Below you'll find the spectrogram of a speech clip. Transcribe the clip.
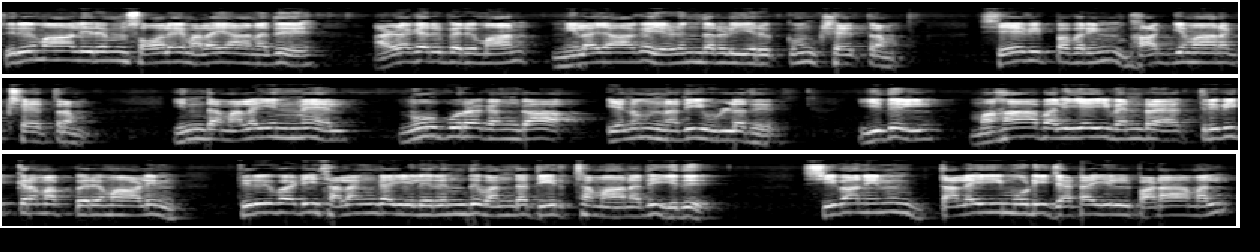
திருமாலிரும் சோலை மலையானது அழகர் பெருமான் நிலையாக எழுந்தருளியிருக்கும் க்ஷேத்திரம் சேவிப்பவரின் பாக்கியமான க்ஷேத்திரம் இந்த மலையின் மேல் நூபுர கங்கா எனும் நதி உள்ளது இதில் மகாபலியை வென்ற திரிவிக்ரமப் பெருமாளின் திருவடி சலங்கையிலிருந்து வந்த தீர்த்தமானது இது. சிவனின் தலைமுடி ஜடையில் படாமல்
